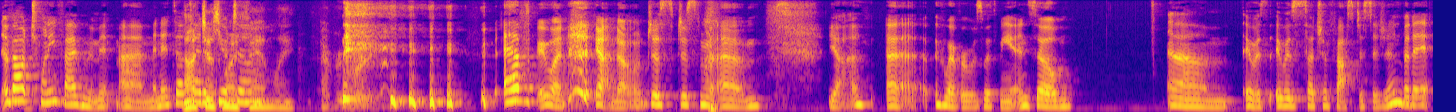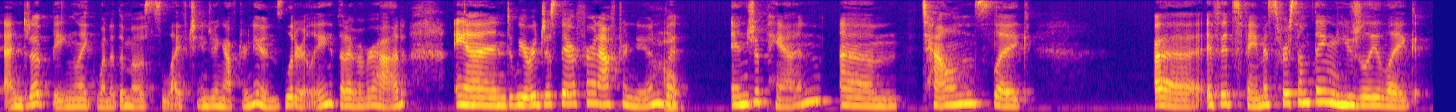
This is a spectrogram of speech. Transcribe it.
about twenty five minute, uh, minutes outside Not just of Kyoto. my family, everybody, everyone. Yeah, no, just just um, yeah, uh, whoever was with me, and so um it was it was such a fast decision but it ended up being like one of the most life-changing afternoons literally that i've ever had and we were just there for an afternoon wow. but in japan um towns like uh, if it's famous for something, usually like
